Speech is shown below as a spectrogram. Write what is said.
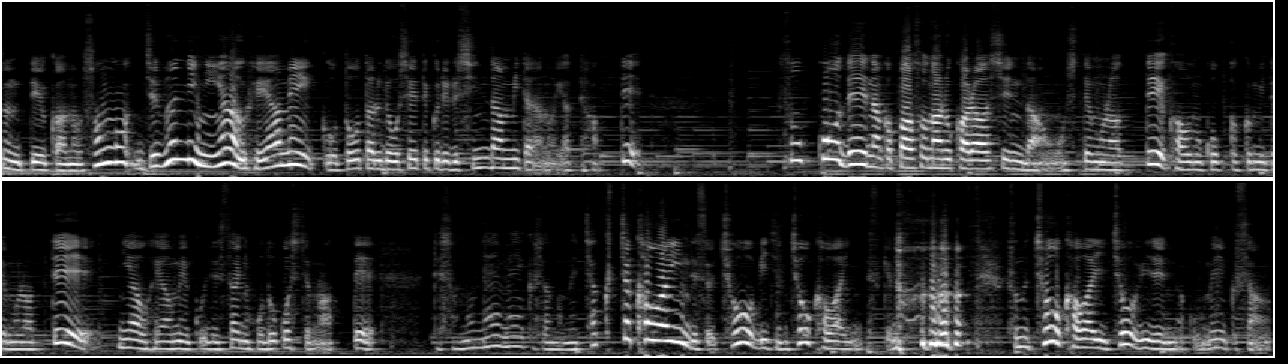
スンっていうかあのその自分に似合うヘアメイクをトータルで教えてくれる診断みたいなのをやってはってそこでなんかパーソナルカラー診断をしてもらって顔の骨格見てもらって似合うヘアメイクを実際に施してもらってでそのねメイクさんがめちゃくちゃ可愛いんですよ。超美人超可愛いんですけど。その超可愛い超美人なこうメイクさん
